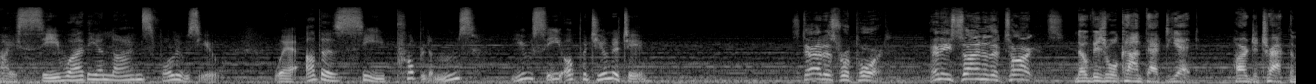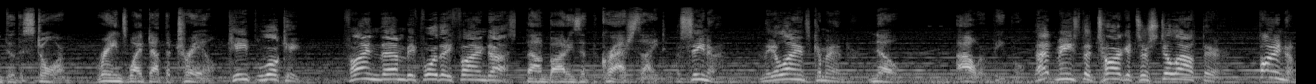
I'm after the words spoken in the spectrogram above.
I see why the Alliance follows you. Where others see problems, you see opportunity. Status report. Any sign of the targets? No visual contact yet. Hard to track them through the storm. Rain's wiped out the trail. Keep looking. Find them before they find us. Found bodies at the crash site. Acina and the Alliance commander. No. Our people. That means the targets are still out there. Find them!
